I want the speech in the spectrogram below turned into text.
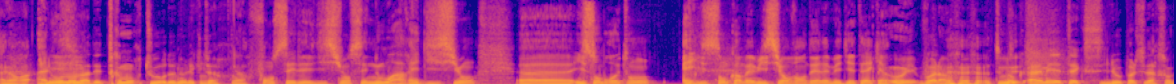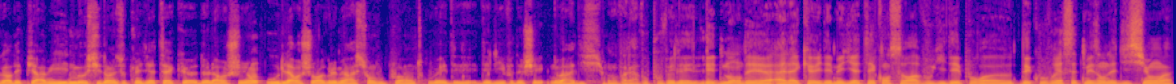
Alors, on en a des très bons retours de nos lecteurs. Mmh. Alors, foncez l'édition, c'est Noir Édition. Euh, ils sont bretons. Et ils sont quand même ici en Vendée à la médiathèque. Oui, voilà. Donc à la médiathèque Léopold Sédar Senghor des Pyramides, mais aussi dans les autres médiathèques euh, de La Roche-Chalon ou de La Roche-Chalon Agglomération, vous pourrez en trouver des, livres de chez Noir Édition. Voilà, vous pouvez les, demander à l'accueil des médiathèques. On saura vous guider pour euh, découvrir cette maison d'édition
